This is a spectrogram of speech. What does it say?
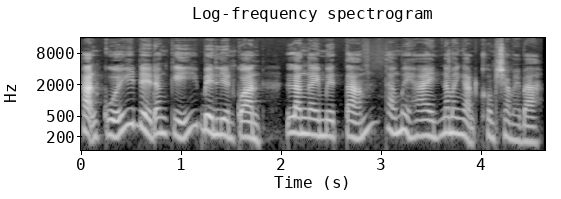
Hạn cuối để đăng ký bên liên quan là ngày 18 tháng 12 năm 2023.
